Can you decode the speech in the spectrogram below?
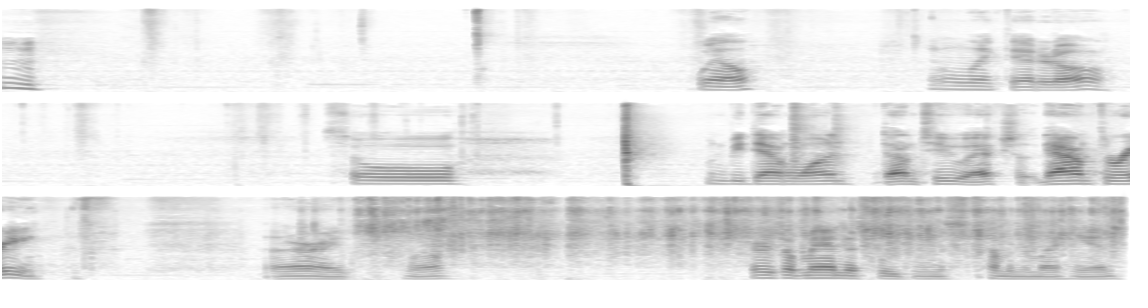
Hmm. Well, I don't like that at all. So, I'm going to be down one, down two, actually. Down three. All right, well. There's a madness weakness coming to my hand.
